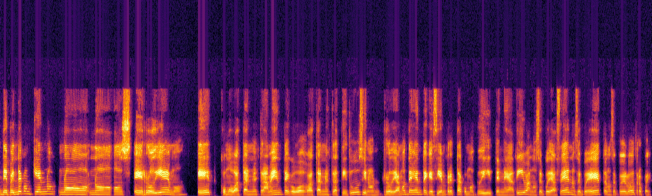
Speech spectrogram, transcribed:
depende con quién no, no, nos eh, rodeemos, es cómo va a estar nuestra mente, cómo va a estar nuestra actitud. Si nos rodeamos de gente que siempre está, como tú dijiste, negativa, no se puede hacer, no se puede esto, no se puede lo otro, pues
